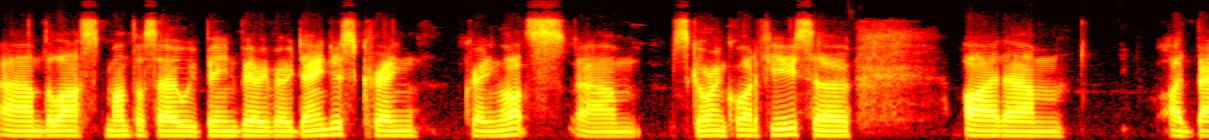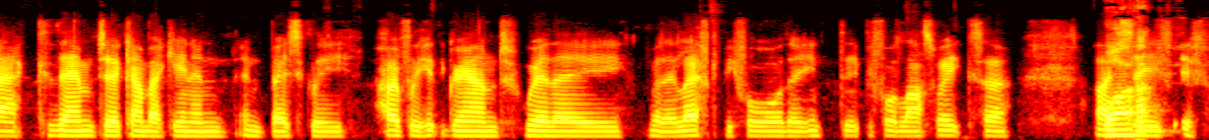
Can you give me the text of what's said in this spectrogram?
um, the last month or so, we've been very very dangerous, creating creating lots, um, scoring quite a few. So I'd um, I'd back them to come back in and, and basically hopefully hit the ground where they where they left before the before last week. So I'd well, see if, if,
